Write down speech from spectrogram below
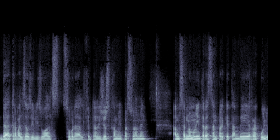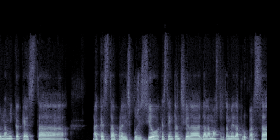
de treballs audiovisuals sobre el fet religiós, que a mi personalment em sembla molt interessant perquè també recull una mica aquesta, aquesta predisposició, aquesta intenció de, de la mostra també d'apropar-se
